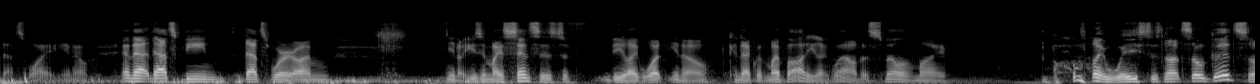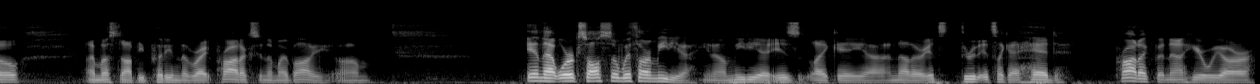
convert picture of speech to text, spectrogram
that's why you know. And that that's being that's where I'm, you know, using my senses to be like, what you know, connect with my body. Like, wow, the smell of my my waste is not so good, so I must not be putting the right products into my body. Um, and that works also with our media. You know, media is like a uh, another. It's through. It's like a head product, but now here we are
